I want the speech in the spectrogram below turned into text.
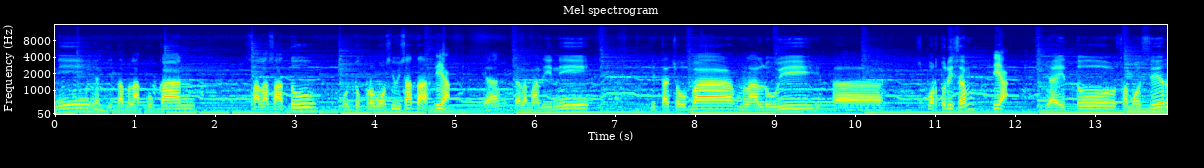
ini ya kita melakukan salah satu untuk promosi wisata. Iya. Ya, dalam hal ini kita coba melalui uh, sport tourism. Iya yaitu Samosir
